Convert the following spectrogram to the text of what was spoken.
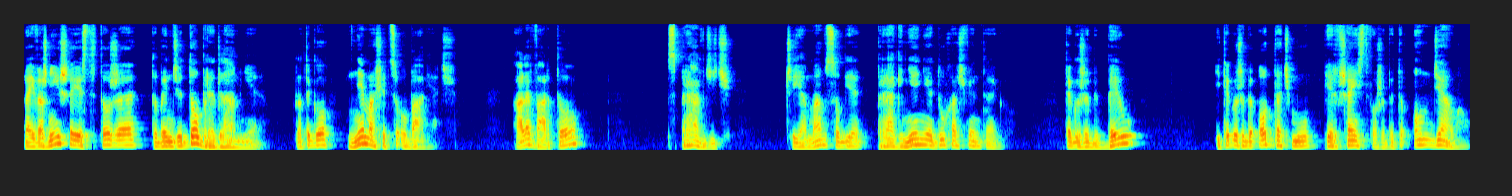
Najważniejsze jest to, że to będzie dobre dla mnie, dlatego nie ma się co obawiać. Ale warto sprawdzić, czy ja mam sobie pragnienie Ducha Świętego, tego, żeby był i tego, żeby oddać mu pierwszeństwo, żeby to on działał.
